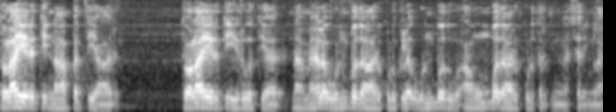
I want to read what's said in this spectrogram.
தொள்ளாயிரத்தி நாற்பத்தி ஆறு. தொள்ளாயிரத்தி இருபத்தி ஆறு. நான் மேலே ஒன்பது ஆறு கொடுக்கல. ஒன்பது ஒன்பது ஆறு கொடுத்துருக்குங்க சரிங்களா?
